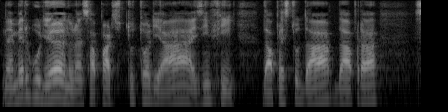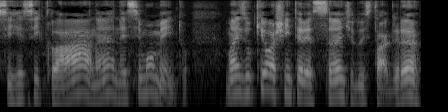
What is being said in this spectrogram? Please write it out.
né, mergulhando nessa parte de tutoriais, enfim, dá para estudar, dá para se reciclar né, nesse momento. Mas o que eu achei interessante do Instagram,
